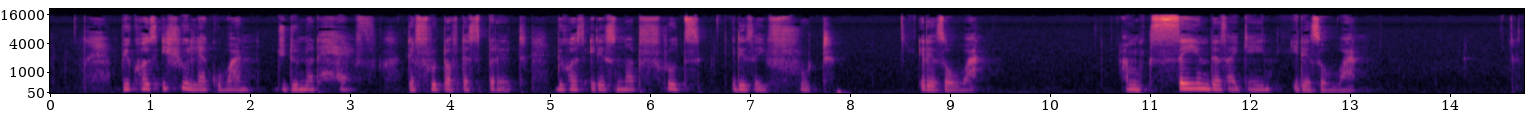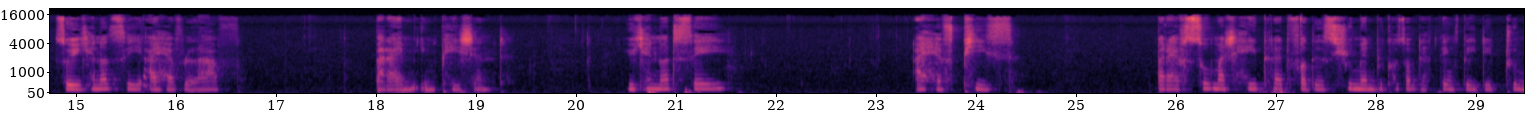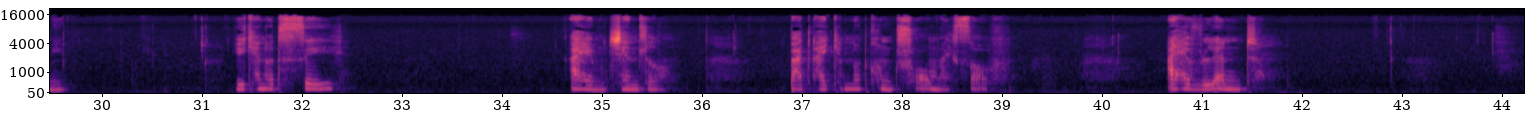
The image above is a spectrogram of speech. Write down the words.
Because if you lack one, you do not have the fruit of the Spirit. Because it is not fruits, it is a fruit. It is a one. I'm saying this again, it is a one. So you cannot say, I have love, but I am impatient. You cannot say, I have peace, but I have so much hatred for this human because of the things they did to me. You cannot say, I am gentle, but I cannot control myself. I have learned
